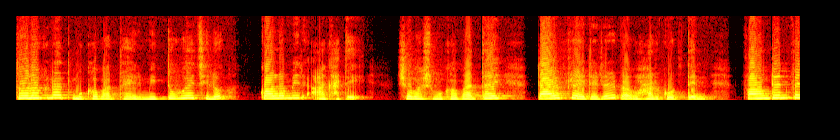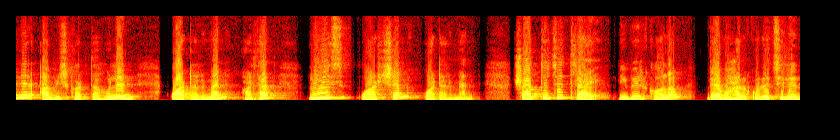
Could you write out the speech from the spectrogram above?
তোলকনাথ মুখোপাধ্যায়ের মৃত্যু হয়েছিল কলমের আঘাতে। সুভাষ মুখোপাধ্যায় টাইপরাইটারের ব্যবহার করতেন। ফাউন্টেন পেনের আবিষ্কর্তা হলেন ওয়াটারম্যান, অর্থাৎ Lewis Watson Waterman. Satyajit Ray নিবের কলম ব্যবহার করেছিলেন।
